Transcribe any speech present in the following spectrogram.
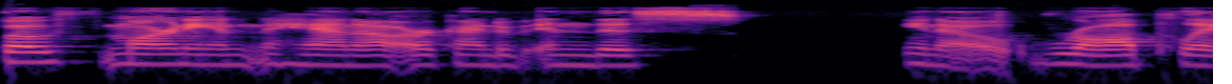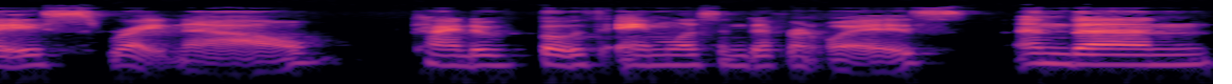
both Marnie and Hannah are kind of in this, you know, raw place right now, kind of both aimless in different ways. And then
